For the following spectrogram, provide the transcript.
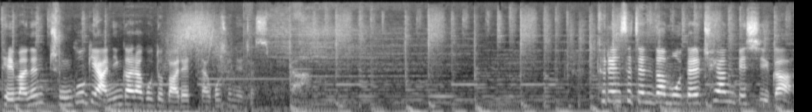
대만은 중국이 아닌가라고도 말했다고 전해졌습니다. 트랜스젠더 모델 최한비 씨가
